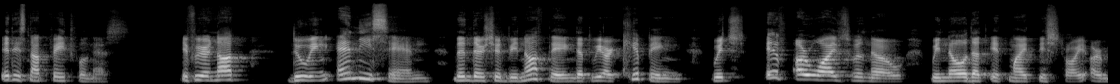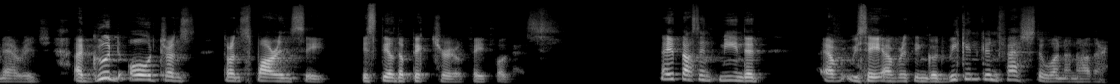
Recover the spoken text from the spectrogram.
It is not faithfulness. If we are not doing any sin, then there should be nothing that we are keeping which if our wives will know, we know that it might destroy our marriage. A good old trans- transparency is still the picture of faithfulness. Now, it doesn't mean that we say everything good. We can confess to one another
